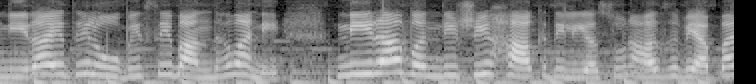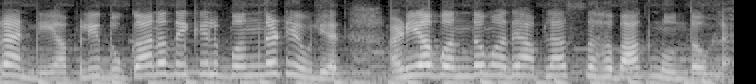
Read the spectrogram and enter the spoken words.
नीरा येथील ओबीसी बांधवांनी नीरा बंदीची हाक दिली असून आज व्यापाऱ्यांनी आपली दुकानं देखील बंद ठेवली आहेत आणि या बंदमध्ये आपला सहभाग नोंदवलाय.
